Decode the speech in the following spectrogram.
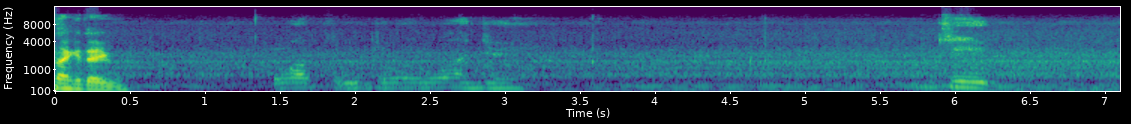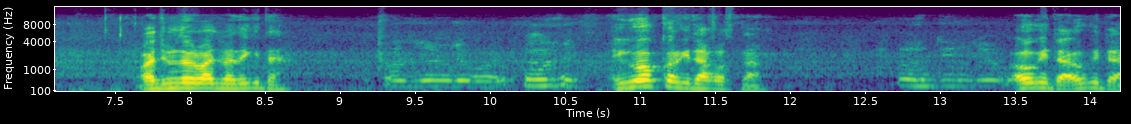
না কিতা ইগো অজিম দরবাজ বাদে কিতা ইগো কর কিতা কস না? ও কিতা ও কিতা?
